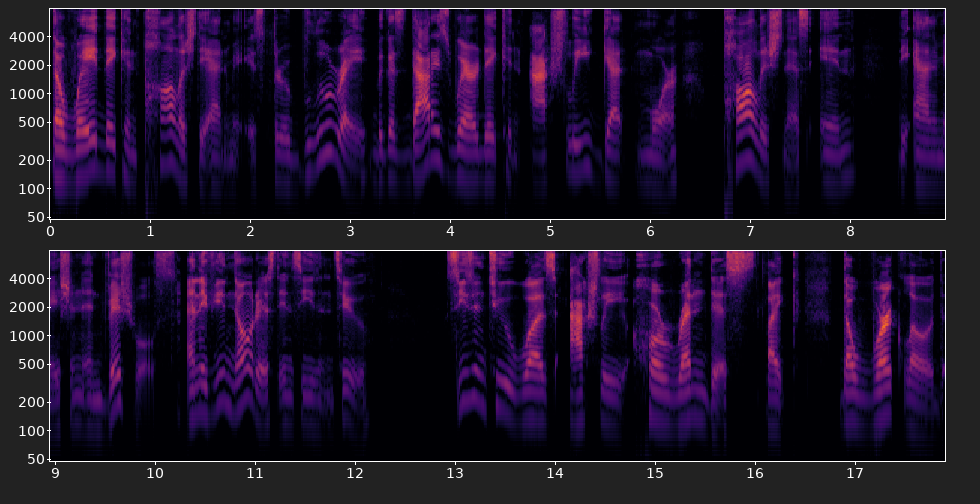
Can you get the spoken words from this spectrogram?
the way they can polish the anime is through Blu-ray because that is where they can actually get more polishedness in the animation and visuals. And if you noticed in season 2, season 2 was actually horrendous. Like the workload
